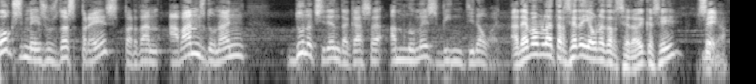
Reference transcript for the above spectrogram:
pocs mesos després, per tant, abans d'un any, d'un accident de caça amb només 29 anys. Anem amb la tercera, hi ha una tercera, oi que sí? Sí. Vinga.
